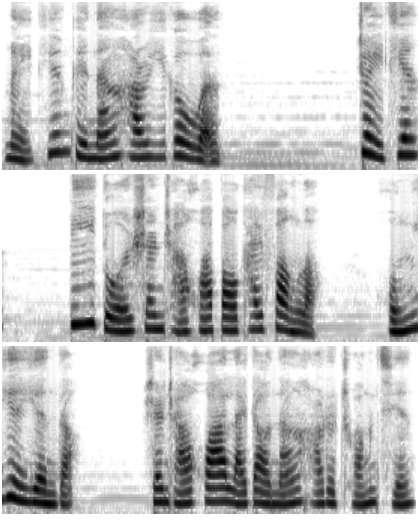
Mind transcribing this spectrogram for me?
每天给男孩一个吻。这一天，第一朵山茶花苞开放了，红艳艳的。山茶花来到男孩的床前，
